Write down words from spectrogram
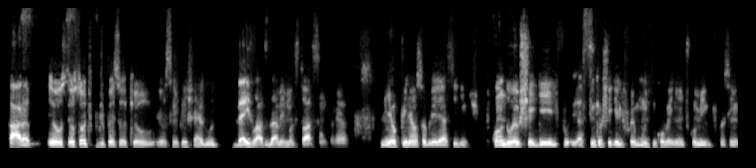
Cara, eu, eu sou o tipo de pessoa que eu, eu sempre enxergo 10 lados da mesma situação, tá ligado? Minha opinião sobre ele é a seguinte. Quando eu cheguei, ele foi- assim que eu cheguei, ele foi muito inconveniente comigo. Tipo assim,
